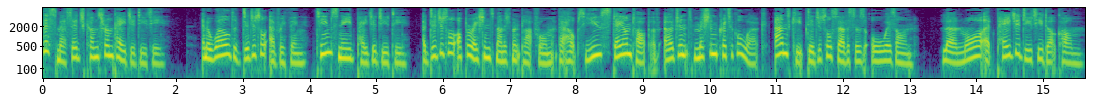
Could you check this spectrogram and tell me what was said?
This message comes from PagerDuty. In a world of digital everything, teams need PagerDuty, a digital operations management platform that helps you stay on top of urgent mission critical work and keep digital services always on. Learn more at pagerduty.com.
